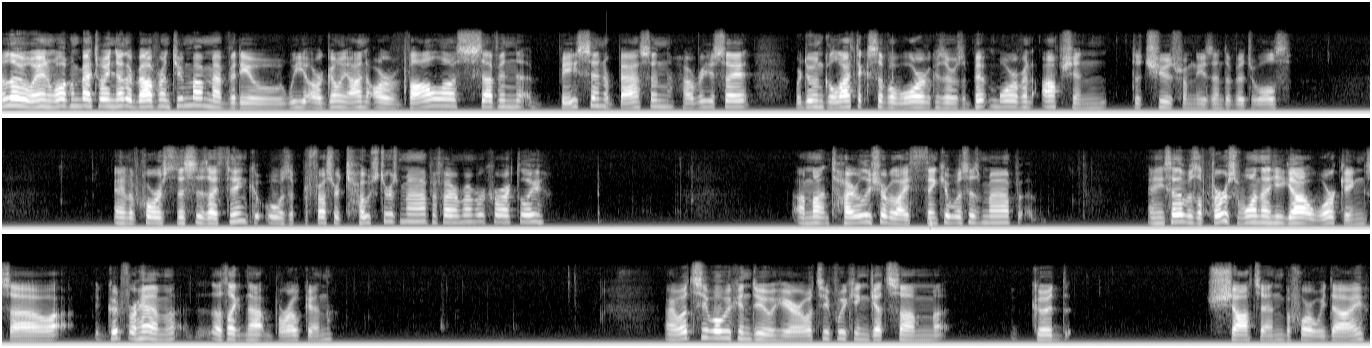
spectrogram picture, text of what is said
Hello and welcome back to another Battlefront 2 map map video. We are going on Arvala 7 Basin or Basin, however you say it. We're doing Galactic Civil War because there was a bit more of an option to choose from these individuals. And of course this is I think what was it Professor Toaster's map if I remember correctly. I'm not entirely sure but I think it was his map. And he said it was the first one that he got working so good for him that's like not broken. Alright, let's see what we can do here. Let's see if we can get some good shots in before we die.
